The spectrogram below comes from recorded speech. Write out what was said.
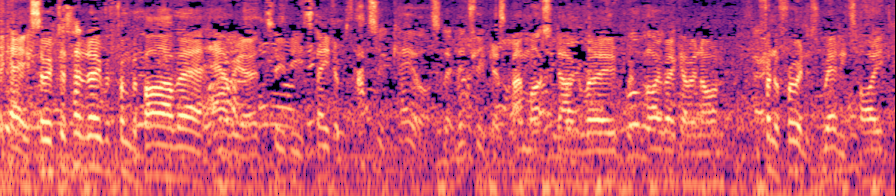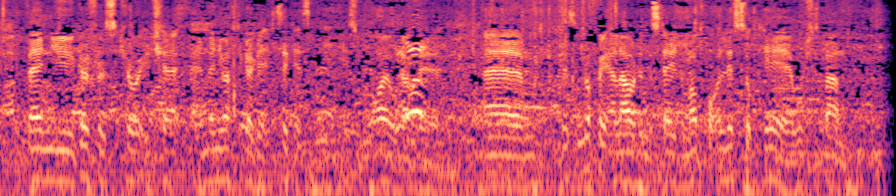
Okay, so we've just headed over from the bar uh, area to the stadium. It's absolute chaos. Like, literally, there's band marching down the road with pyro going on. You funnel through and it's really tight. Then you go through a security check and then you have to go get your tickets. It's wild out here. Um, there's nothing allowed in the stadium. I'll put a list up here which is banned.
